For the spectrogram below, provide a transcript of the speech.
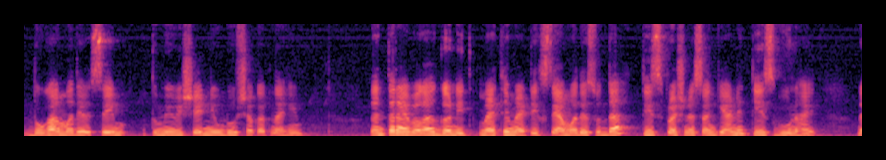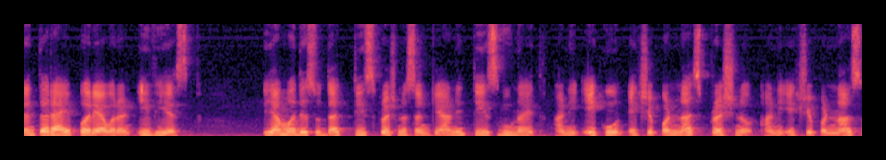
दोघांमध्ये सेम तुम्ही विषय निवडू शकत नाही. नंतर आहे बघा गणित मॅथेमॅटिक्स यामध्ये सुद्धा तीस प्रश्नसंख्या आणि तीस गुण आहेत. नंतर आहे पर्यावरण ई व्ही एस यामध्ये सुद्धा तीस प्रश्नसंख्या आणि तीस गुण आहेत. आणि एकूण एकशे पन्नास प्रश्न आणि एकशे पन्नास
